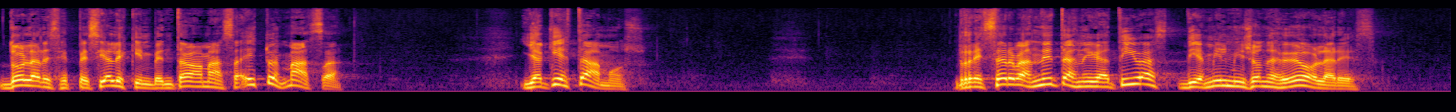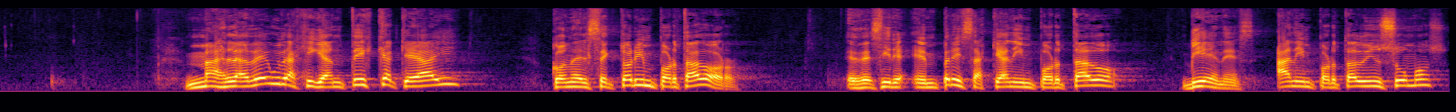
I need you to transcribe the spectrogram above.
dólares especiales que inventaba Massa. Esto es Massa. Y aquí estamos. Reservas netas negativas, 10 mil millones de dólares más la deuda gigantesca que hay con el sector importador. Es decir, empresas que han importado bienes, han importado insumos,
